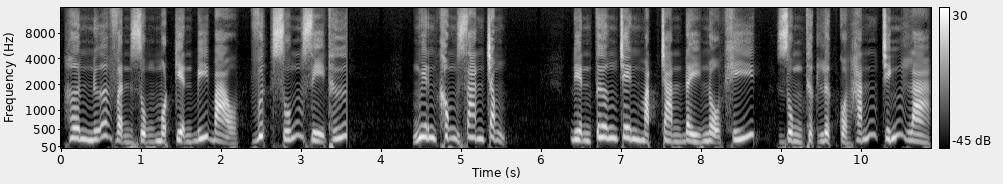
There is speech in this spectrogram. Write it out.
hơn nữa vận dụng một kiện bí bảo, vứt xuống gì thứ. Nguyên không gian trọng. Điền Tương trên mặt tràn đầy nộ khí, dùng thực lực của hắn chính là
